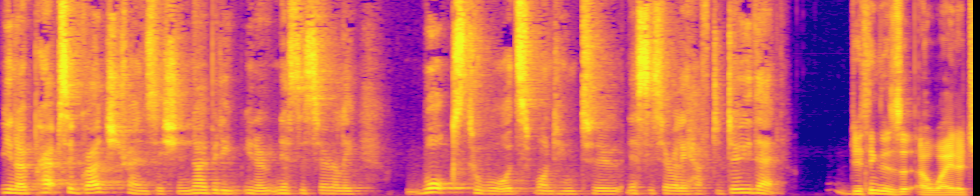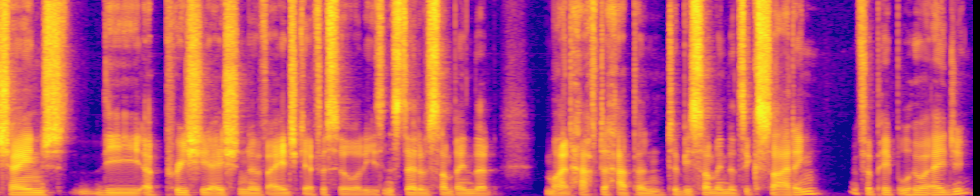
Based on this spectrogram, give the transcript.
you know, perhaps a grudge transition. Nobody, you know, necessarily walks towards wanting to necessarily have to do that. Do you think there's a way to change the appreciation of aged care facilities instead of something that might have to happen to be something that's exciting for people who are aging?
